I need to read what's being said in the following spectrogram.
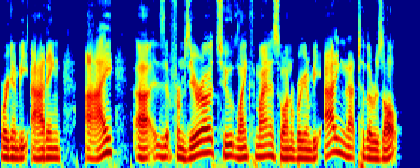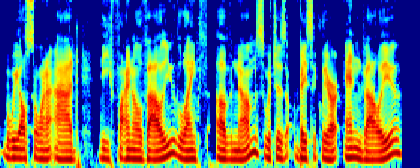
we're going to be adding i, uh, is it from zero to length minus one, we're going to be adding that to the result, but we also want to add the final value, length of nums, which is basically our n value.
